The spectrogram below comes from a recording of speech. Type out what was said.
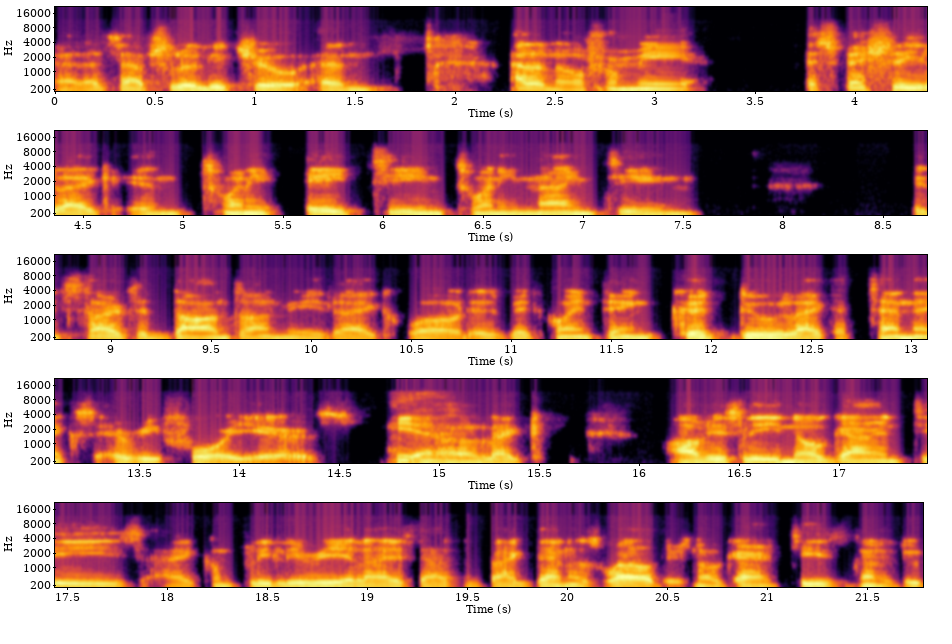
yeah that's absolutely true and i don't know for me especially like in 2018 2019 it started to daunt on me like, whoa, this Bitcoin thing could do like a 10x every four years. Yeah. You know, like obviously no guarantees. I completely realized that back then as well. There's no guarantees it's going to do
